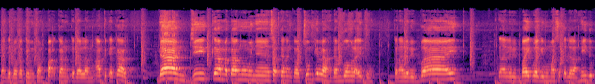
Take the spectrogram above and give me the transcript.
dan kedua kaki mencampakkan ke dalam api kekal. Dan jika matamu menyesatkan engkau, cungkillah dan buanglah itu. Karena lebih baik, karena lebih baik bagimu masuk ke dalam hidup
